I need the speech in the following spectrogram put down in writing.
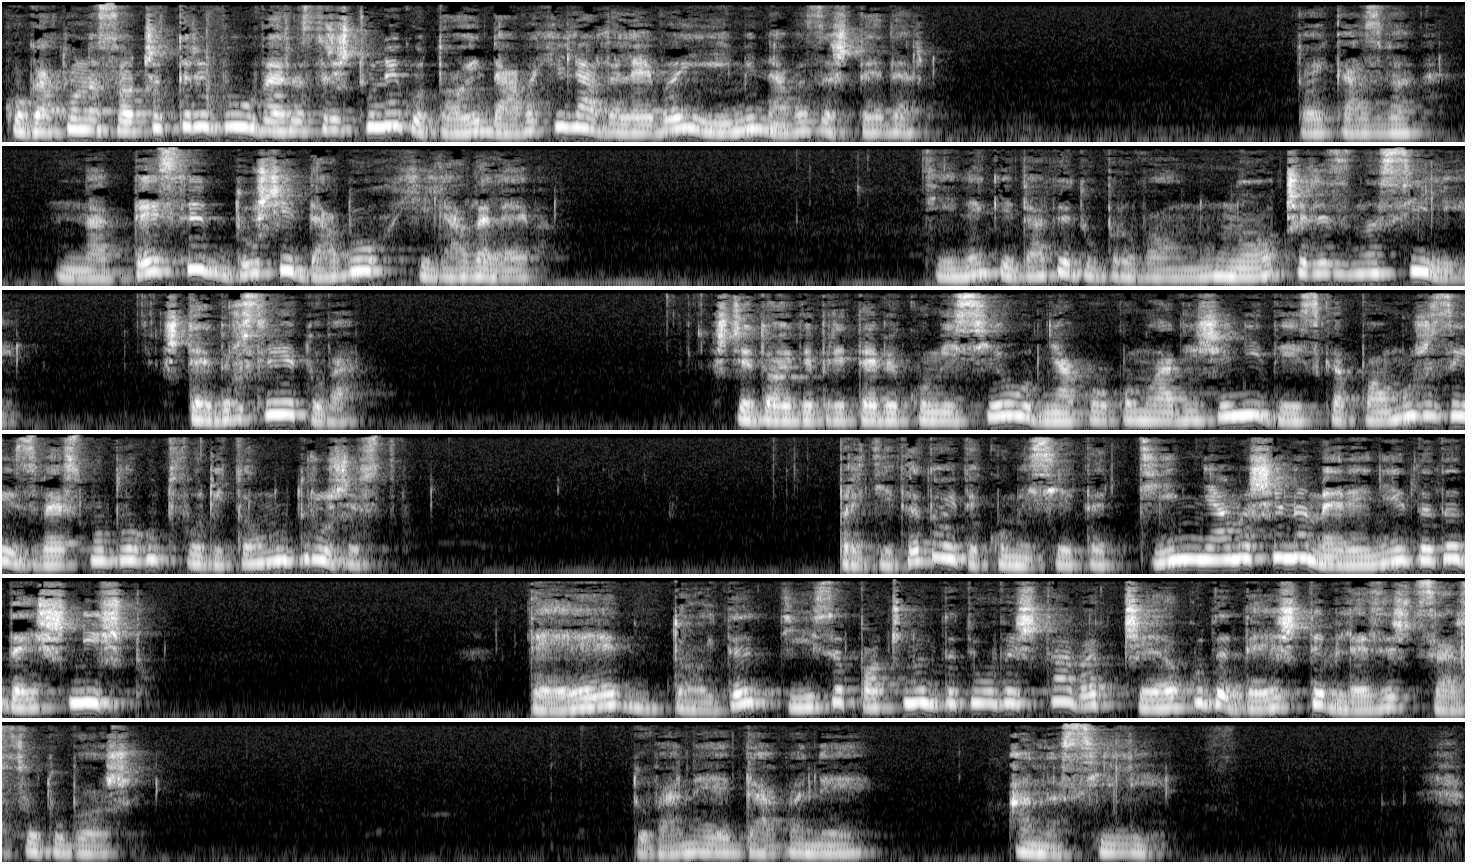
Когато насочат револвера срещу него, той дава хиляда лева и минава за щедър. Той казва, на 10 души дадох хиляда лева. Ти не ги даде доброволно, но чрез насилие. Щедрост ли е това? Ще дойде при тебе комисия от няколко млади жени да иска помощ за известно благотворително дружество. Преди да дойде комисията, ти нямаше намерение да дадеш нищо. Те дойдат и започнат да ти увещават, че ако дадеш, ще влезеш в Царството Божие. Това не е даване, а насилие.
